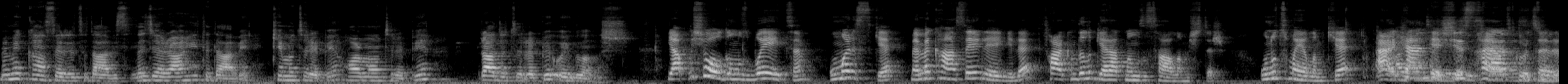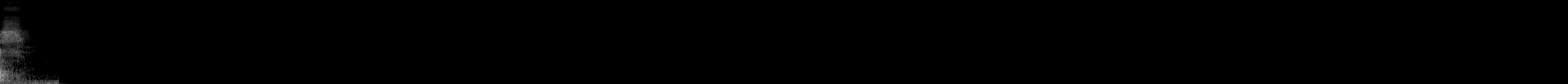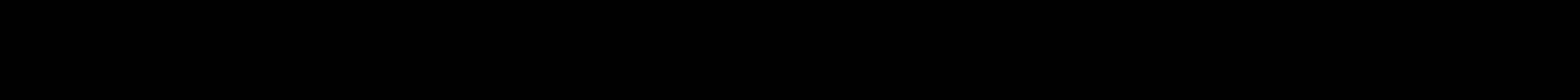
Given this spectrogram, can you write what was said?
Meme kanseri tedavisinde cerrahi tedavi, kemoterapi, hormon terapi, radyoterapi uygulanır. Yapmış olduğumuz bu eğitim umarız ki meme kanseri ile ilgili farkındalık yaratmamızı sağlamıştır. Unutmayalım ki erken teşhis hayat kurtarır.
